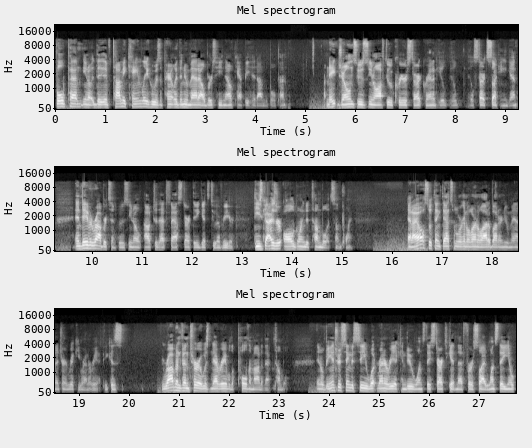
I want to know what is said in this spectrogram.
bullpen. You know, they have Tommy Kahnle, who is apparently the new Matt Albers. He now can't be hit out of the bullpen. Nate Jones, who's you know off to a career start. Granted, he'll he'll he'll start sucking again. And David Robertson, who's you know out to that fast start that he gets to every year. These guys are all going to tumble at some point. And I also think that's when we're going to learn a lot about our new manager and Ricky Renteria because Robin Ventura was never able to pull them out of that tumble. And it'll be interesting to see what Renteria can do once they start to get in that first slide, once they you know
